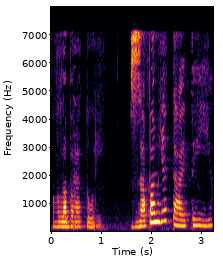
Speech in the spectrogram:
в лабораторії. Запам'ятайте їх.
